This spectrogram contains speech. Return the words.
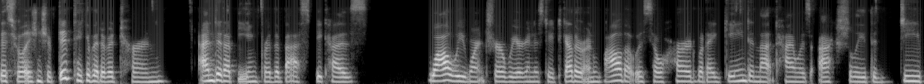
this relationship did take a bit of a turn ended up being for the best because while we weren't sure we were going to stay together and wow that was so hard what i gained in that time was actually the deep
